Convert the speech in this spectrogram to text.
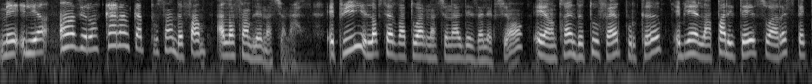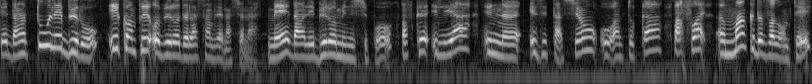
mais il y a environ 44% de femmes à l'Assemblée nationale. Et puis, l'Observatoire national des élections est en train de tout faire pour que eh bien, la parité soit respectée dans tous les bureaux, y compris au bureau de l'Assemblée nationale, mais dans les bureaux municipaux, parce qu'il y a une hésitation ou en tout cas parfois un manque de volonté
